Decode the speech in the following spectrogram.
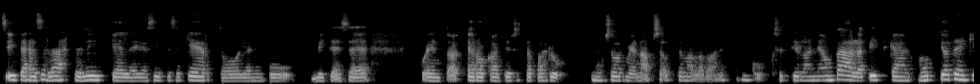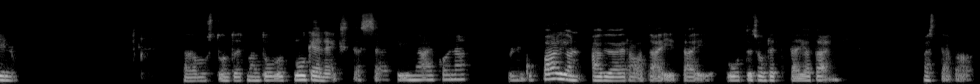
siitähän se lähtee liikkeelle ja sitten se kertoo ja niin kuin, miten se, kun erokaan tietysti tapahdu niin sormia napsauttamalla, vaan että niin kuin se tilanne on päällä pitkään, mutta jotenkin musta tuntuu, että oon tullut lukeneeksi tässä viime aikoina niin kuin paljon avioeroa tai, tai uutta suhdetta tai jotain vastaavaa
